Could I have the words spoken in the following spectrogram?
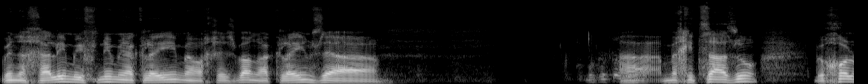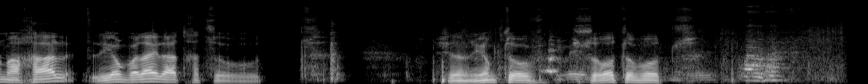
ונחלים מפנים מהקלעים, איך שהסברנו, הקלעים זה ה... המחיצה הזו, בכל מאכל, ליום ולילה עד חצות. שלנו יום טוב, בשורות טובות.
